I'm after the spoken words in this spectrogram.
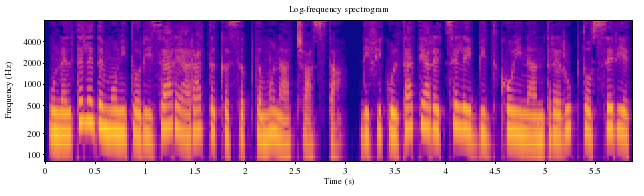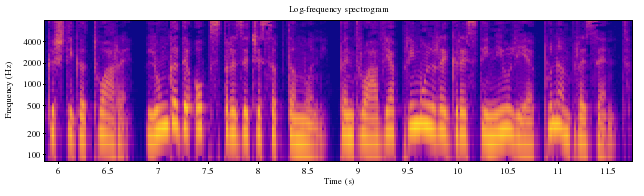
Uneltele de monitorizare arată că săptămâna aceasta, dificultatea rețelei Bitcoin a întrerupt o serie câștigătoare, lungă de 18 săptămâni, pentru a avea primul regres din iulie până în prezent.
